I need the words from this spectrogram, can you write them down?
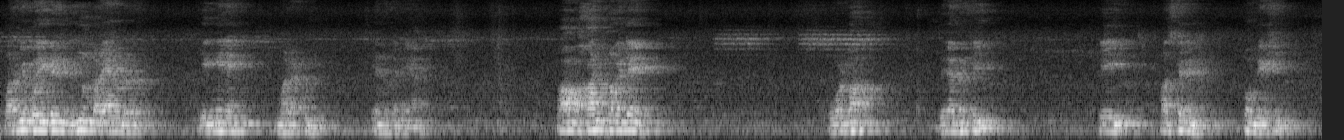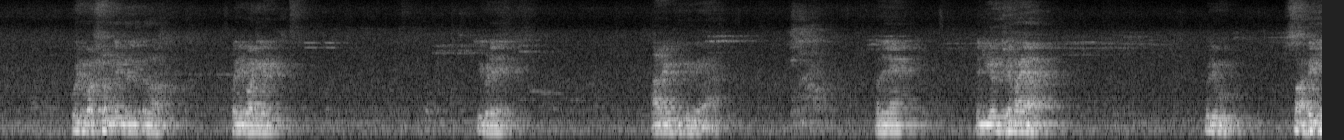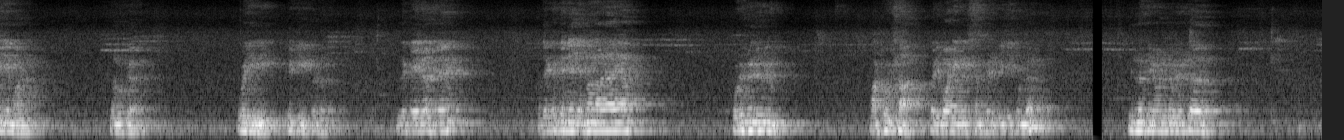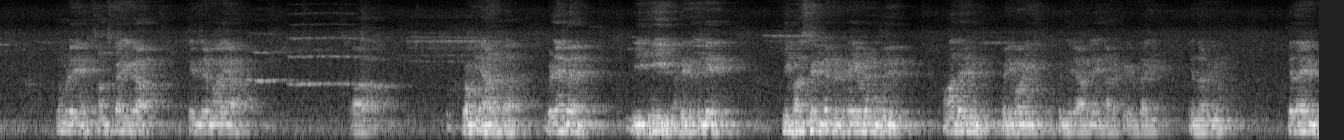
പറഞ്ഞു പോയെങ്കിൽ ഇന്നും പറയാനുള്ളത് എങ്ങനെ മറക്കും എന്ന് തന്നെയാണ്. ആ മഹാനുഭവന്റെ ഓർമ്മ നിലനിർത്തി ഈ ഭാസ്കരൻ ഫൗണ്ടേഷൻ ഒരു വർഷം നീണ്ടു നിൽക്കുന്ന പരിപാടികൾ ഇവിടെ ആരംഭിക്കുകയാണ്. അതിന് അനുയോജ്യമായ ഒരു സാഹചര്യമാണ് നമുക്ക് ഒരുങ്ങി കിട്ടിയിട്ടുള്ളത്. ഇന്ന് കേരളത്തിലെ അദ്ദേഹത്തിന്റെ ജന്മനാടായ കൊടുങ്ങല്ലൂരും ആഘോഷ പരിപാടികൾ സംഘടിപ്പിച്ചിട്ടുണ്ട്. ഇന്ന് തിരുവനന്തപുരത്ത് നമ്മുടെ സാംസ്കാരിക കേന്ദ്രമായ പ്രവൃത്തിയാണ് വെള്ളയമ്പലം വീതിയിൽ അദ്ദേഹത്തിന്റെ ദീപാസ്കരന്റെ പ്രതിമയുടെ മുമ്പിലും ആദരവും പരിപാടിയും ഇന്ന് രാവിലെ നടക്കുകയുണ്ടായി എന്നറിഞ്ഞു. ഏതായാലും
